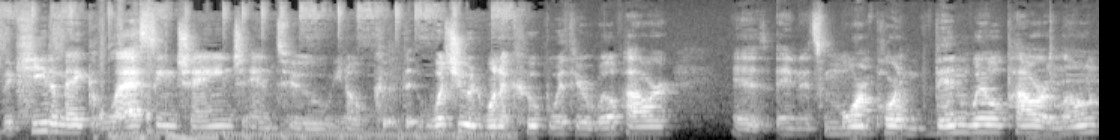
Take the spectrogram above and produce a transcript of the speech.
The key to make lasting change and to, you know, what you would want to coop with your willpower is, and it's more important than willpower alone,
